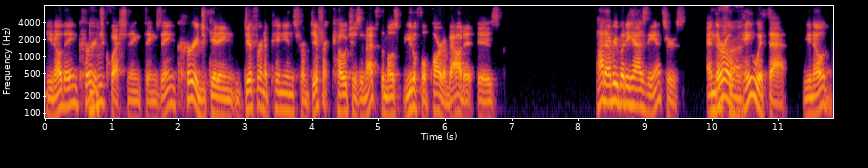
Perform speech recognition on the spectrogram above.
you know they encourage mm-hmm. questioning things they encourage getting different opinions from different coaches and that's the most beautiful part about it is not everybody has the answers and they're that's okay right. with that you know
